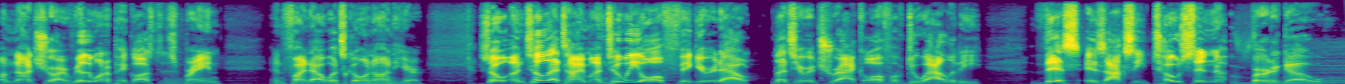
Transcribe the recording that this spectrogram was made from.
I'm not sure. I really want to pick Austin's brain and find out what's going on here. So until that time, until we all figure it out, let's hear a track off of Duality. This is Oxytocin Vertigo.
